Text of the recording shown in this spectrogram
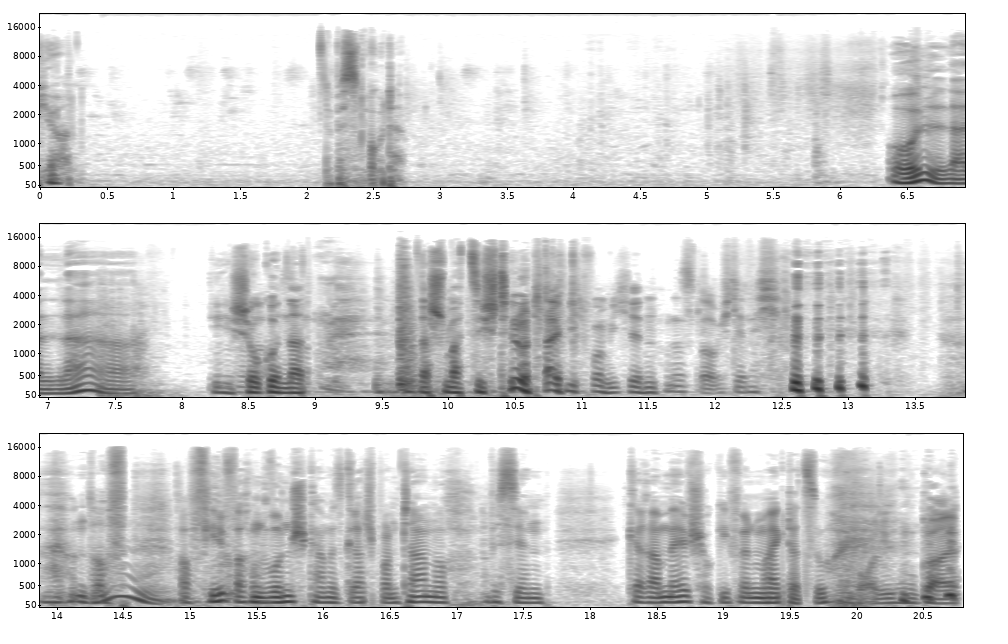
Björn. Du bist ein guter. Oh la la. Die Schokonat. Da schmatzt ich still und heimlich vor mich hin. Das glaube ich dir nicht. Und auf, auf vielfachen Wunsch kam jetzt gerade spontan noch ein bisschen Karamellschoki für den Mike dazu. Boah, die sind geil.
